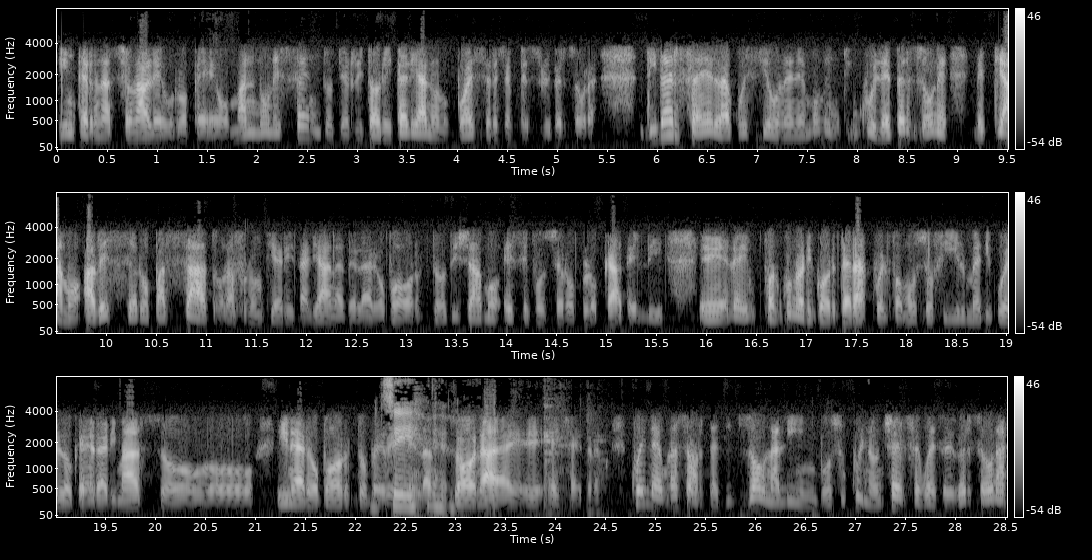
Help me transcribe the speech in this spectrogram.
internazionale europeo, ma non essendo territorio italiano non può essere sequestro di persona. Diversa è la questione nel momento in cui le persone, mettiamo, avessero passato la frontiera italiana dell'aeroporto diciamo, e si fossero bloccate lì. Eh, lei, qualcuno ricorderà quel famoso film di quello che era rimasto in aeroporto per sì. la zona, eccetera. Quella è una sorta di zona limbo su cui non c'è il sequestro di persona,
